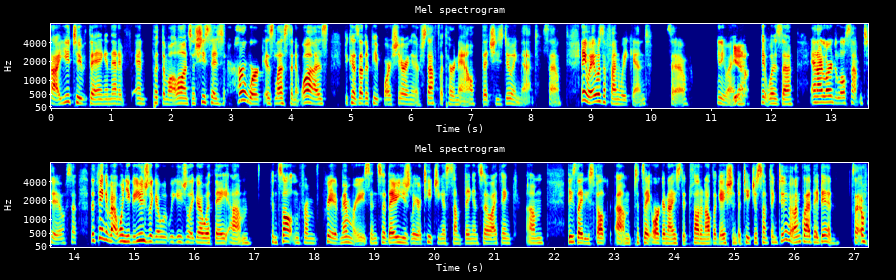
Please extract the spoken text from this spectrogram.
uh, YouTube thing, and then if and put them all on. So she says her work is less than it was because other people are sharing their stuff with her now that she's doing that. So anyway, it was a fun weekend. So anyway, yeah, it was uh and i learned a little something too. So the thing about when you usually go we usually go with a um consultant from creative memories and so they usually are teaching us something and so i think um these ladies felt um since they organized it felt an obligation to teach us something too and i'm glad they did. So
